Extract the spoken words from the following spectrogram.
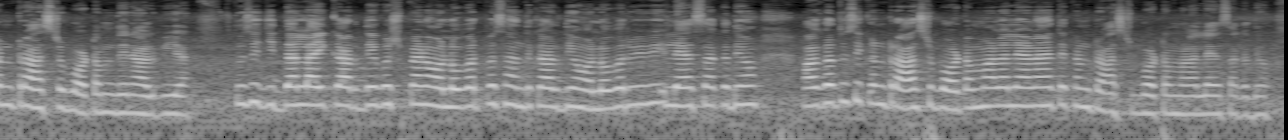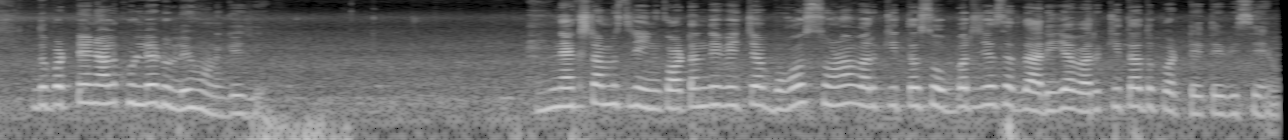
ਕੰਟਰਾਸਟ ਬਾਟਮ ਦੇ ਨਾਲ ਵੀ ਆ ਤੁਸੀਂ ਜਿੱਦਾਂ ਲਾਈਕ ਕਰਦੇ ਕੁਝ ਭੈਣ 올 ਓਵਰ ਪਸੰਦ ਕਰਦੇ ਹੋ 올 ਓਵਰ ਵੀ ਵੀ ਲੈ ਸਕਦੇ ਹੋ ਅਗਰ ਤੁਸੀਂ ਕੰਟਰਾਸਟ ਬਾਟਮ ਵਾਲਾ ਲੈਣਾ ਹੈ ਤੇ ਕੰਟਰਾਸਟ ਬਾਟਮ ਵਾਲਾ ਲੈ ਸਕਦੇ ਹੋ ਦੁਪੱਟੇ ਨਾਲ ਖੁੱਲੇ ਡੁੱਲੇ ਹੋਣਗੇ ਜੀ ਨੈਕਸਟ ਆ ਮਸਲੀਨ ਕਾਟਨ ਦੇ ਵਿੱਚ ਆ ਬਹੁਤ ਸੋਹਣਾ ਵਰਕ ਕੀਤਾ ਸੋਬਰ ਜਿਹਾ ਸਰਦਾਰੀ ਜਿਹਾ ਵਰਕ ਕੀਤਾ ਦੁਪੱਟੇ ਤੇ ਵੀ ਸੇਮ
